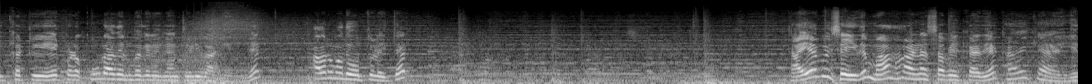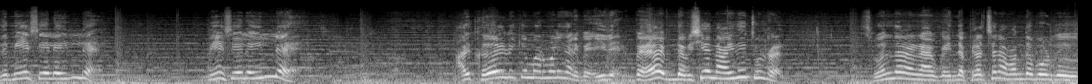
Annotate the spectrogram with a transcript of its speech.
இக்கட்டு ஏற்படக்கூடாது என்பதில் நான் தெளிவாக இருந்தேன். அவரும் அதை ஒத்துழைத்தார். தயவு செய்து மாகாண சபை கதையை கதைக்காது இது மேசையில் இல்லை. மேசையில் இல்லை. அது கேள்விக்கு மறுமொழி தான். இப்போ இது இப்போ இந்த விஷயம் நான் இதையும் சொல்கிறேன் சுதந்திர நான் இந்த பிரச்சனை வந்தபொழுது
